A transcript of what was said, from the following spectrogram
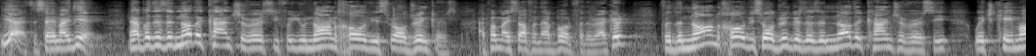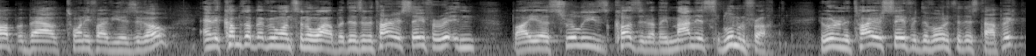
Yeah, it's the same idea. Now, but there's another controversy for you non-Cholov Yisrael drinkers. I put myself in that boat for the record. For the non-Cholov Yisrael drinkers, there's another controversy which came up about 25 years ago, and it comes up every once in a while. But there's an entire sefer written by uh, Sruli's cousin, Rabbi Manis Blumenfrucht. He wrote an entire sefer devoted to this topic,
